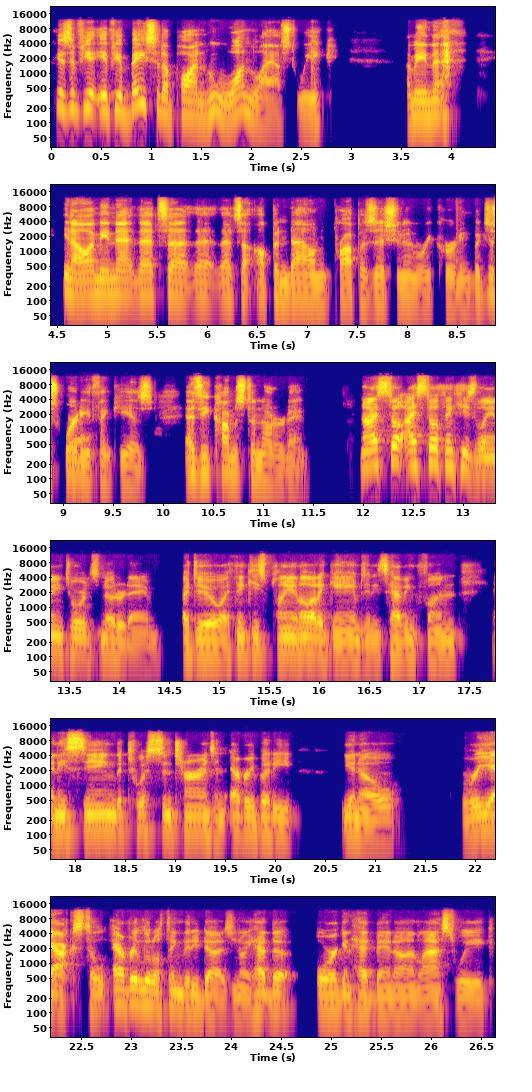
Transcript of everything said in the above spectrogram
because if you if you base it upon who won last week i mean that you know i mean that that's a that, that's a up and down proposition in recruiting but just where yeah. do you think he is as he comes to notre dame no i still i still think he's leaning towards notre dame I do. I think he's playing a lot of games and he's having fun and he's seeing the twists and turns and everybody, you know, reacts to every little thing that he does. You know, he had the Oregon headband on last week.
